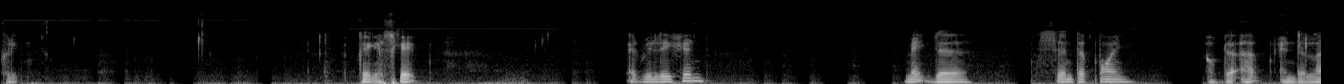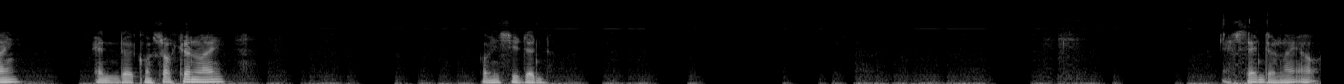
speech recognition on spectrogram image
click. Click escape. Add relation. Make the center point of the arc and the line and the construction line coincident extend the line out.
